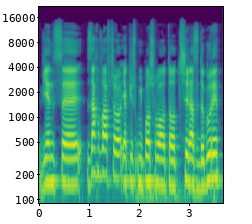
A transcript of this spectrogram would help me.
więc e, zachowawczo, jak już mi poszło, to trzy razy do góry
